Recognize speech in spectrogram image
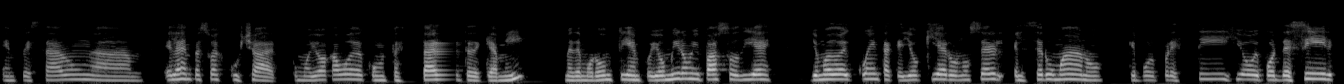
empezaron a, él las empezó a escuchar, como yo acabo de contestarte de que a mí me demoró un tiempo, yo miro mi paso 10, yo me doy cuenta que yo quiero no ser el ser humano que por prestigio y por decir,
